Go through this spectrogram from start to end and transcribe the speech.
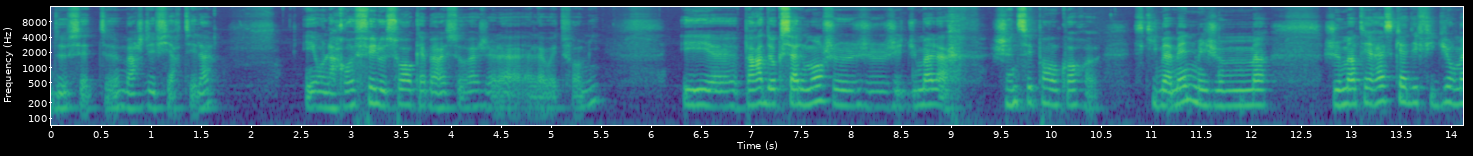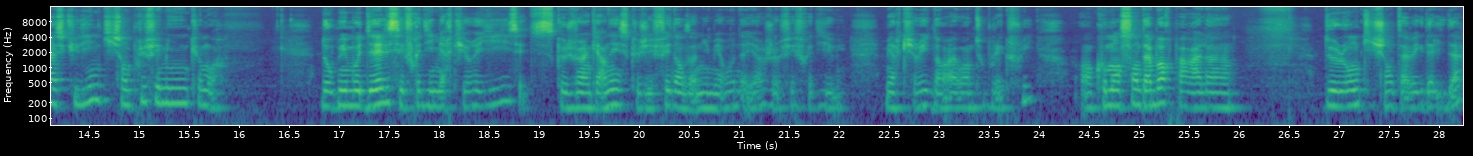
de cette marche des fiertés là. Et on l'a refait le soir au cabaret sauvage à la, à la For Me. Et euh, paradoxalement, j'ai du mal à... Je ne sais pas encore euh, ce qui m'amène, mais je m'intéresse qu'à des figures masculines qui sont plus féminines que moi. Donc mes modèles, c'est Freddie Mercury, c'est ce que je veux incarner, ce que j'ai fait dans un numéro d'ailleurs. Je fais Freddie Mercury dans I Want to Break Free, en commençant d'abord par Alain Delon qui chante avec Dalida.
